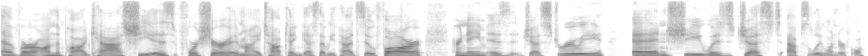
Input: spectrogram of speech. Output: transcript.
ever on the podcast. She is for sure in my top 10 guests that we've had so far. Her name is Jess Druey, and she was just absolutely wonderful.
